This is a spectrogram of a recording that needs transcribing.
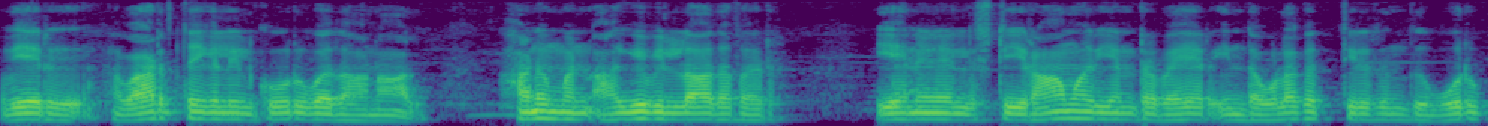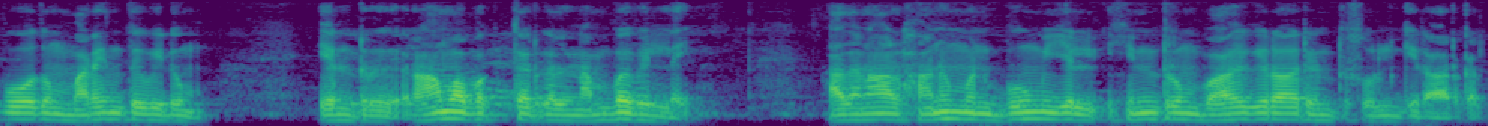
வேறு வார்த்தைகளில் கூறுவதானால் ஹனுமன் அழிவில்லாதவர். ஏனெனில் ஸ்ரீராமர் என்ற பெயர் இந்த உலகத்திலிருந்து ஒருபோதும் மறைந்துவிடும் என்று ராமபக்தர்கள் நம்பவில்லை. அதனால் ஹனுமன் பூமியில் இன்றும் வாழ்கிறார் என்று சொல்கிறார்கள்.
